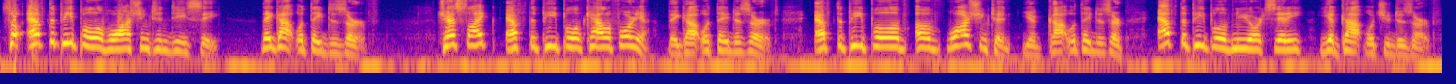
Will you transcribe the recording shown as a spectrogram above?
So F the people of Washington, D.C. They got what they deserve. Just like F the people of California. They got what they deserved. F the people of, of Washington. You got what they deserve. F the people of New York City. You got what you deserve.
